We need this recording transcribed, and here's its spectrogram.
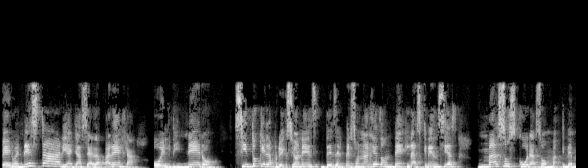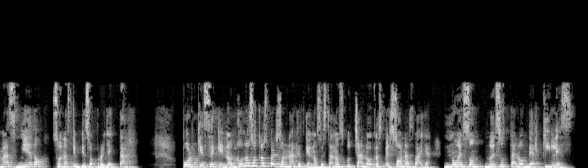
pero en esta área, ya sea la pareja o el dinero, siento que la proyección es desde el personaje donde las creencias más oscuras o de más miedo son las que empiezo a proyectar. Porque sé que en algunos otros personajes que nos están escuchando, otras personas, vaya, no es, no es su talón de Aquiles.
